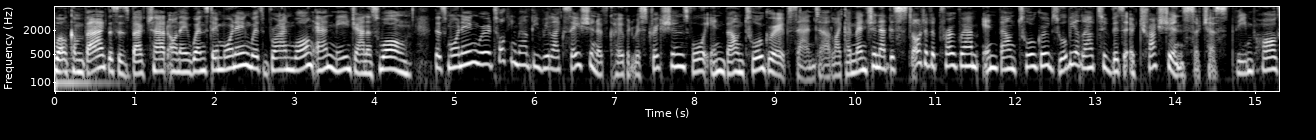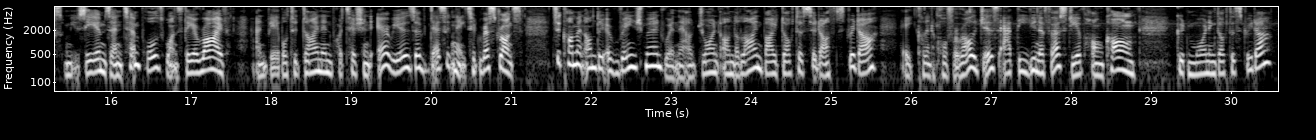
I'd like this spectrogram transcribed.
Welcome back. This is Back Chat on a Wednesday morning with Brian Wong and me, Janice Wong. This morning, we're talking about the relaxation of COVID restrictions for inbound tour groups. And uh, like I mentioned at the start of the program, inbound tour groups will be allowed to visit attractions such as theme parks, museums, and temples once they arrive and be able to dine in partitioned areas of designated restaurants. To comment on the arrangement, we're now joined on the line by Dr. Siddharth Sridhar, a clinical virologist at the University of Hong Kong. Good morning, Dr. Sridhar.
